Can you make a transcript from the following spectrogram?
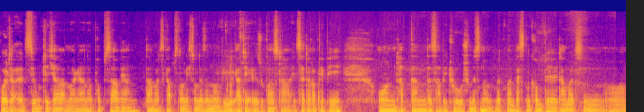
Wollte als Jugendlicher mal gerne Popstar werden. Damals gab es noch nicht so eine Sendung wie RTL Superstar etc. pp und habe dann das Abitur geschmissen und mit meinem besten Kumpel damals ein äh,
